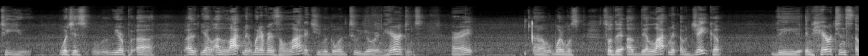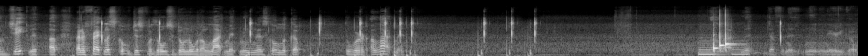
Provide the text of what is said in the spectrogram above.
to you, which is your uh, uh, allotment, whatever is allotted you would go into your inheritance. All right, uh, what was so the uh, the allotment of Jacob, the inheritance of Jacob. Uh, matter of fact, let's go just for those who don't know what allotment means. Let's go look up the word allotment. Allotment definite meaning. There you go.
